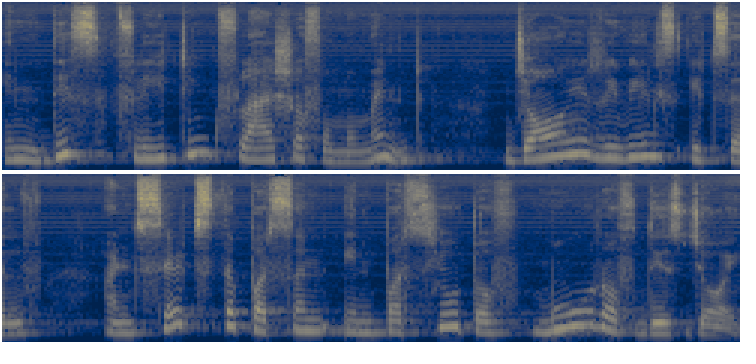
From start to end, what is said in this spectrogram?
in this fleeting flash of a moment, joy reveals itself and sets the person in pursuit of more of this joy.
